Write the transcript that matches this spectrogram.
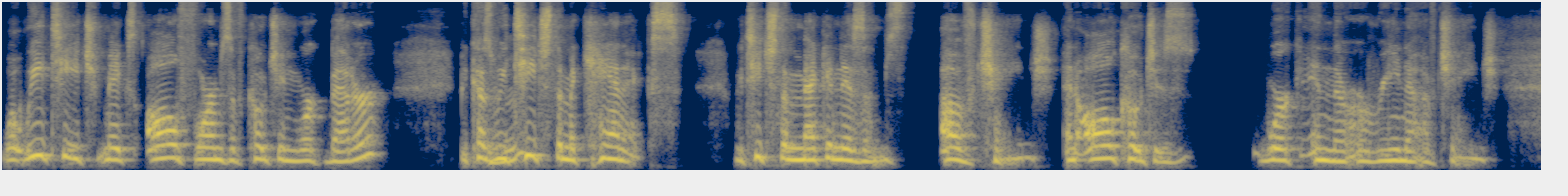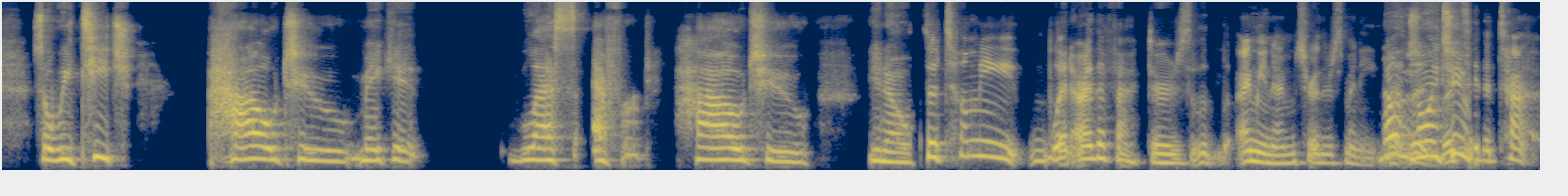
what we teach makes all forms of coaching work better because mm-hmm. we teach the mechanics, we teach the mechanisms of change, and all coaches work in the arena of change. So we teach how to make it less effort, how to, you know. So tell me, what are the factors? I mean, I'm sure there's many. No, there's let, only two. the top.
